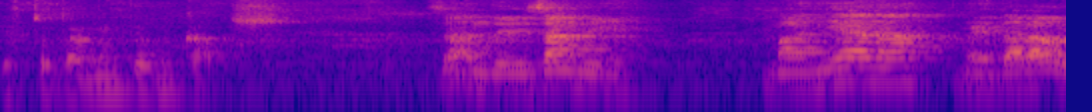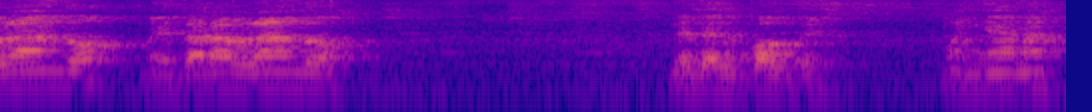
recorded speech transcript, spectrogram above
es totalmente un caos. Sandy, Sandy, mañana me estará hablando, me estará hablando desde el deporte. Mañana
